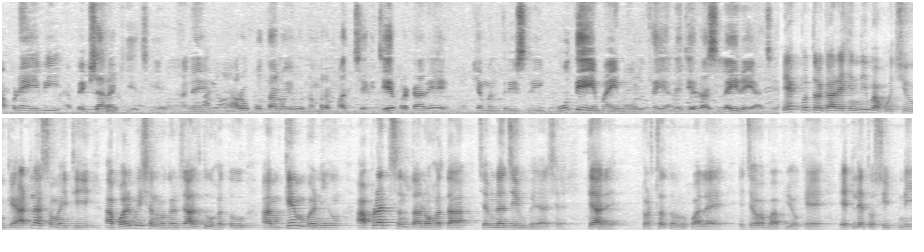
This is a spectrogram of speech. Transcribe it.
આપણે એવી અપેક્ષા રાખીએ છીએ અને મારો પોતાનો એવો નમ્ર મત છે કે જે પ્રકારે મુખ્યમંત્રી શ્રી પોતે એમાં ઇન્વોલ્વ થઈ અને જે રસ લઈ રહ્યા છે. એક પત્રકારે હિન્દીમાં પૂછ્યું કે આટલા સમયથી આ પરમિશન વગર ચાલતું હતું, આમ કેમ બન્યું? આપણા જ સંતાનો હતા, જેમના જીવ ગયા છે. ત્યારે પરસોત્તમ રૂપાલાએ એ જવાબ આપ્યો કે એટલે તો સીટની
